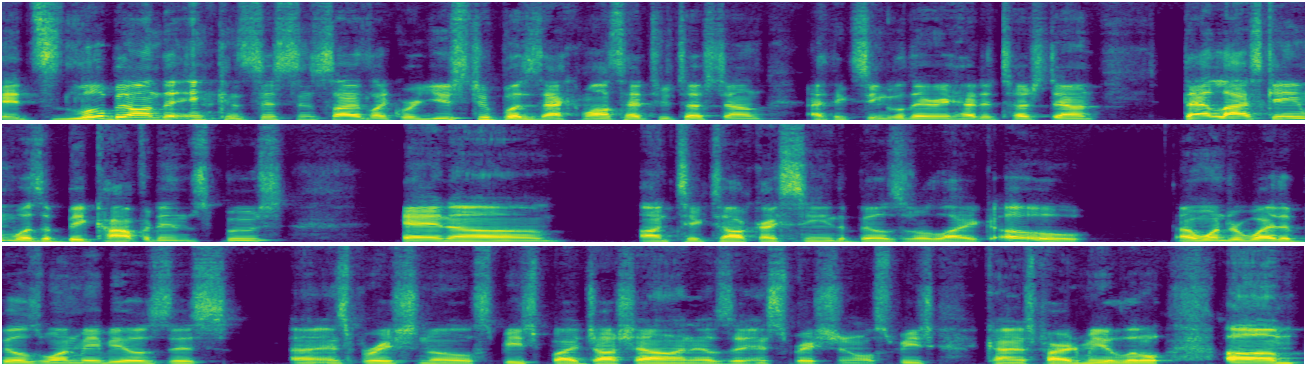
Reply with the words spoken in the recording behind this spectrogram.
it's a little bit on the inconsistent side, like we're used to. But Zack Moss had two touchdowns. I think Singletary had a touchdown. That last game was a big confidence boost. And um, on TikTok, I seen the Bills are like, "Oh, I wonder why the Bills won. Maybe it was this uh, inspirational speech by Josh Allen. It was an inspirational speech, kind of inspired me a little. Um,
